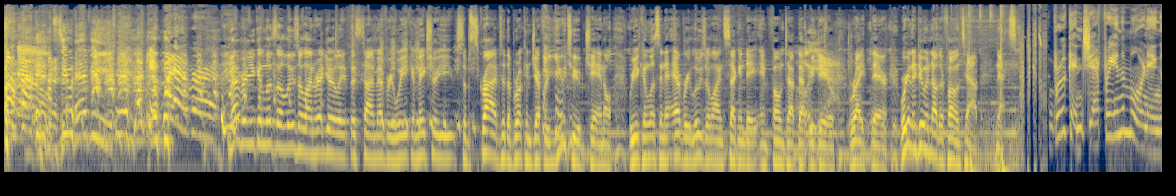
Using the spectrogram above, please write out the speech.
now. It's too heavy. okay, whatever. Remember, you can listen to Loser Line regularly at this time every week, and make sure you subscribe to the Brooke and Jeffrey YouTube channel, where you can listen to every Loser Line second date and phone tap that Oh, we do right there. We're gonna do another phone tap next. Brooke and Jeffrey in the morning.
